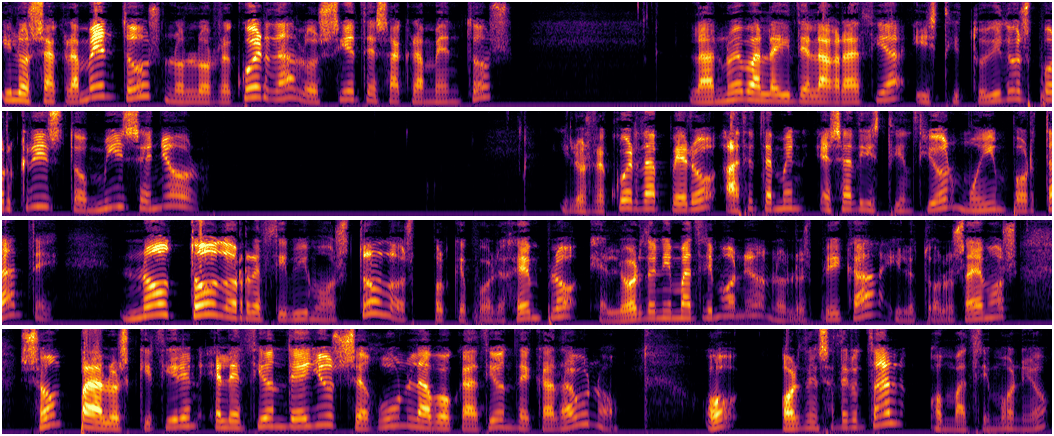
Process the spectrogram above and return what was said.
y los sacramentos, nos lo recuerda, los siete sacramentos, la nueva ley de la gracia instituidos por Cristo, mi Señor. Y los recuerda, pero hace también esa distinción muy importante. No todos recibimos todos, porque por ejemplo el orden y matrimonio, nos lo explica, y lo, todos lo sabemos, son para los que hicieren elección de ellos según la vocación de cada uno, o orden sacerdotal o matrimonio,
